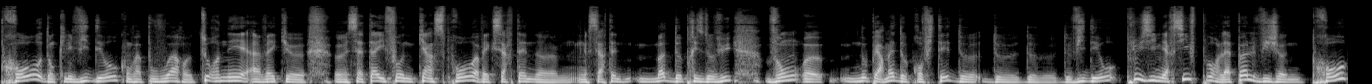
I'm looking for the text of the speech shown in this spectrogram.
Pro, donc les vidéos qu'on va pouvoir euh, tourner avec cet iPhone 15 Pro avec certaines certaines modes de prise de vue vont nous permettre de profiter de, de, de, de vidéos plus immersives pour l'Apple Vision Pro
